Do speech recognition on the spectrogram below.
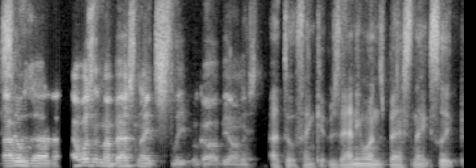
that so, was uh, that wasn't my best night's sleep. I got to be honest. I don't think it was anyone's best night's sleep.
